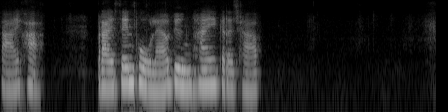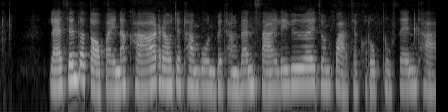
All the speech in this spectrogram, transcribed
ซ้ายค่ะ ปลายเส้นโผล่แล้วดึงให้กระชับ และเส้นต่อๆไปนะคะ เราจะทำวนไปทางด้านซ้ายเรื่อยๆ จนกว่าจะครบทุกเส้นค่ะ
